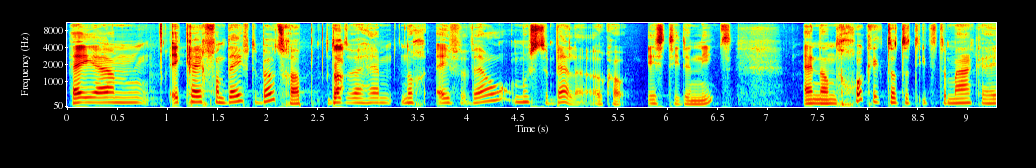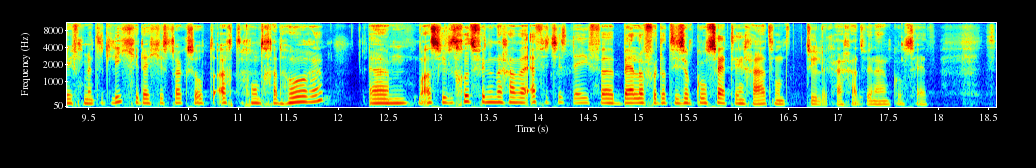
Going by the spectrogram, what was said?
Hey, ehm, ik kreeg van Dave de boodschap dat we hem nog even wel moesten bellen. Ook al is hij er niet. En dan gok ik dat het iets te maken heeft met het liedje dat je straks op de achtergrond gaat horen. Ehm, maar als jullie het goed vinden, dan gaan we eventjes Dave eh, bellen voordat hij zo'n concert ingaat. Want natuurlijk, hij gaat weer naar een concert. Dus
